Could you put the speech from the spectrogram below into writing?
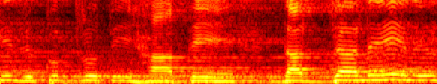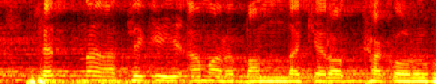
নিজ কুদরতি হাতে দাজ্জালের ফেতনা থেকে আমার বান্দাকে রক্ষা করব।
